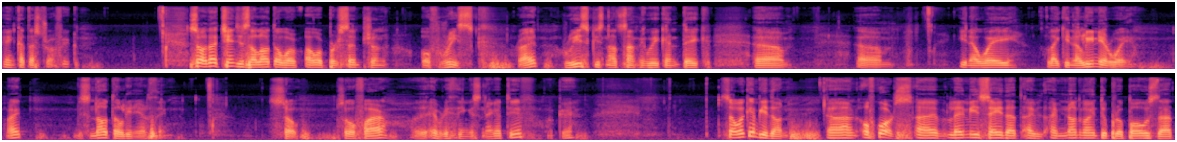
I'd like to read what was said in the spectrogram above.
and catastrophic. So that changes a lot our, our perception of risk, right? Risk is not something we can take um, um, in a way, like in a linear way right? It's not a linear thing. So, so far, uh, everything is negative, okay? So it can be done. Uh, of course, uh, let me say that I, am not going to propose that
